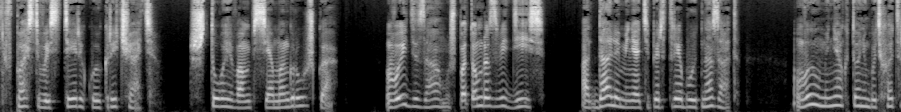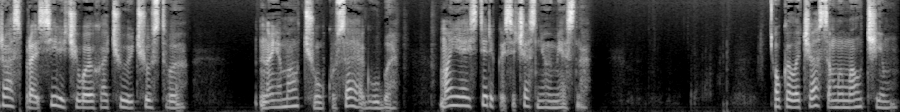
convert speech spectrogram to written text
Впасть в истерику и кричать. «Что я вам всем, игрушка? Выйди замуж, потом разведись. Отдали меня, теперь требуют назад. Вы у меня кто-нибудь хоть раз спросили, чего я хочу и чувствую?» Но я молчу, кусая губы. Моя истерика сейчас неуместна. Около часа мы молчим.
